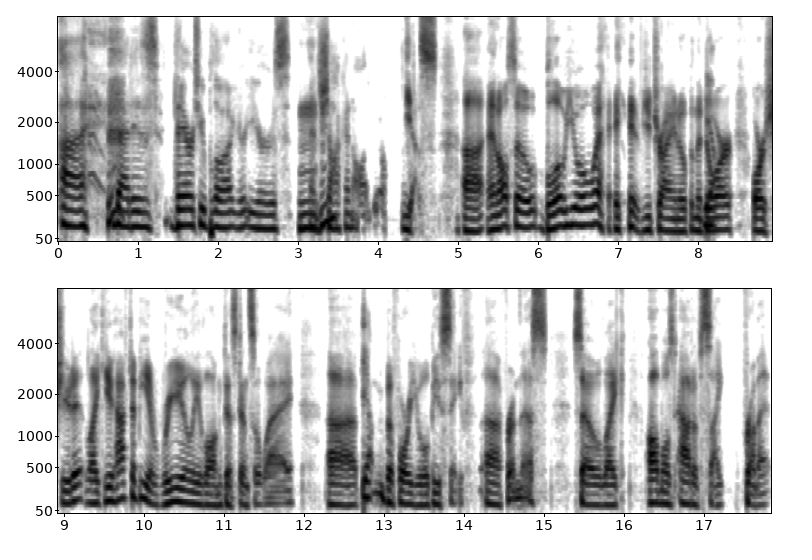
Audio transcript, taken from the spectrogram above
uh, that is there to blow out your ears mm-hmm. and shock and awe you. Yes. Uh, and also blow you away if you try and open the door yep. or shoot it. Like you have to be a really long distance away uh, yep. before you will be safe uh, from this. So like almost out of sight from it.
